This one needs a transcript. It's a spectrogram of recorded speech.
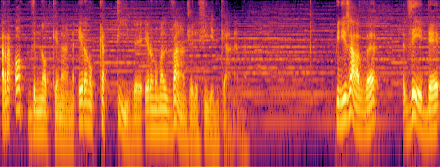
Ra'ot Venot Kenan erano cattive, erano malvagie le figlie di Canaan. Quindi Esav vede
